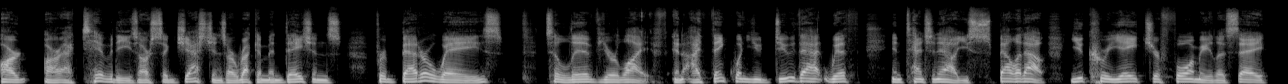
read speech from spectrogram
are, are activities, our suggestions, our recommendations for better ways to live your life. And I think when you do that with intentionality, you spell it out, you create your formula. Say,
